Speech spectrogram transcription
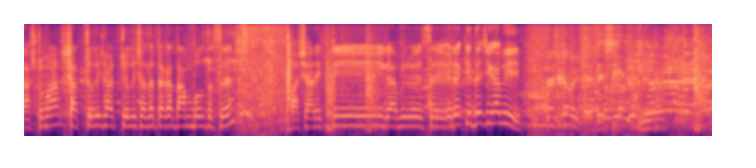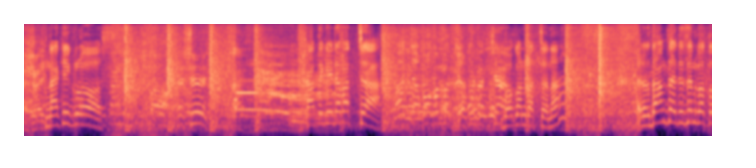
কাস্টমার সাতচল্লিশ আটচল্লিশ হাজার টাকা দাম বলতেছে। পাশে আরেকটি গাভী রয়েছে। এটা কি দেশি গাভি? নাকি ক্রস? সাথে কি এটা বাচ্চা? বকন বাচ্চা। না? এটার দাম চাইতেছেন কত?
